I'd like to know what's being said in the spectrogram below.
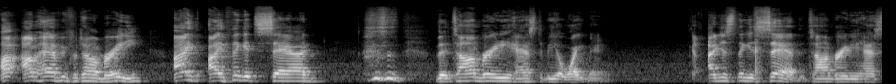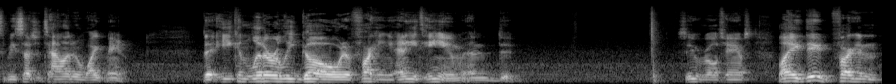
I, I'm happy for Tom Brady. I, I think it's sad that Tom Brady has to be a white man. I just think it's sad that Tom Brady has to be such a talented white man. That he can literally go to fucking any team and Super Bowl champs. Like, dude, fucking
